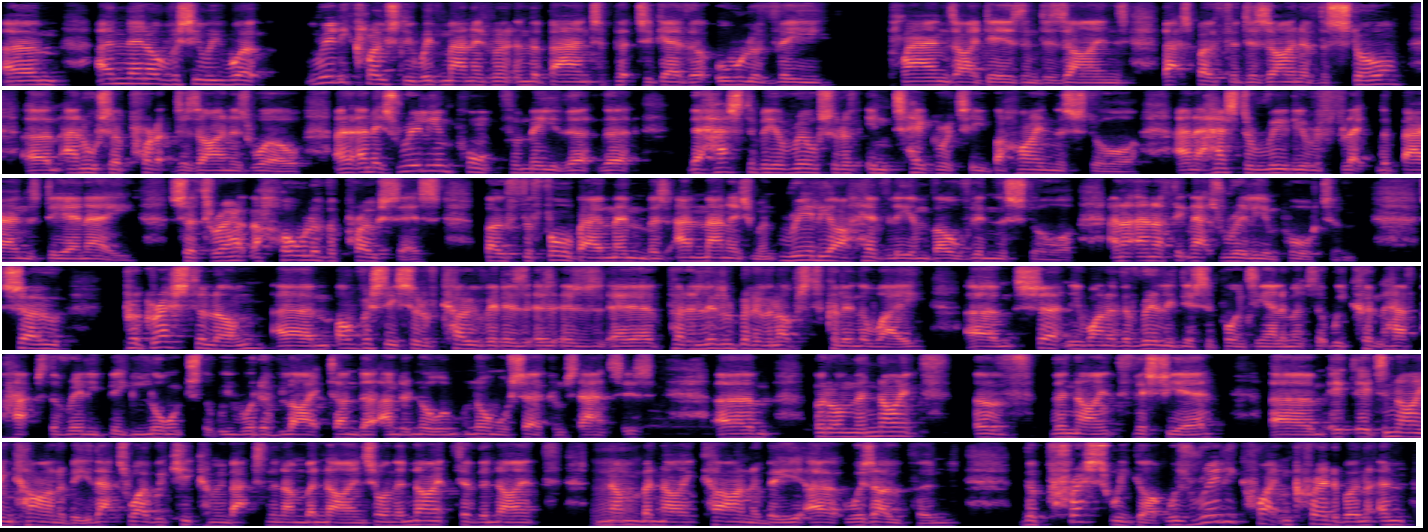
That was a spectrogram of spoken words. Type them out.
Um, and then obviously we worked really closely with management and the band to put together all of the plans, ideas, and designs. That's both the design of the store um, and also product design as well. And, and, it's really important for me that that there has to be a real sort of integrity behind the store and it has to really reflect the band's DNA. So throughout the whole of the process, both the four band members and management really are heavily involved in the store. And, and I think that's really important. So progressed along. Um, obviously, sort of COVID has, has, has uh, put a little bit of an obstacle in the way. Um, certainly, one of the really disappointing elements that we couldn't have perhaps the really big launch that we would have liked under under normal, normal circumstances. Um, but on the 9th of the 9th this year. Um, it, it's nine Carnaby. That's why we keep coming back to the number nine. So on the 9th of the 9th, yeah. number nine Carnaby uh, was opened. The press we got was really quite incredible. And, and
